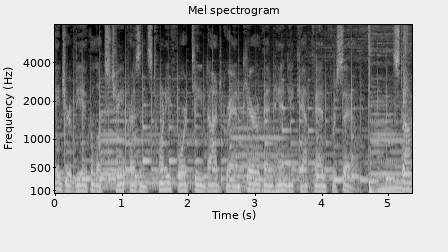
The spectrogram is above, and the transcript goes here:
Major Vehicle Exchange presents 2014 Dodge Grand Caravan Handicap Van for sale. Stock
